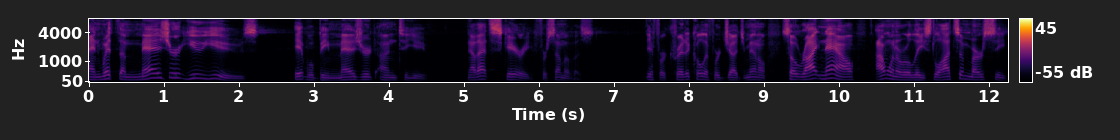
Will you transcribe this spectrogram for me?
And with the measure you use, it will be measured unto you. Now, that's scary for some of us if we're critical, if we're judgmental. So, right now, I want to release lots of mercy.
